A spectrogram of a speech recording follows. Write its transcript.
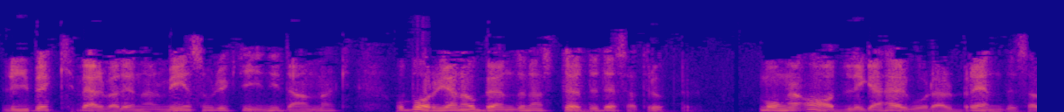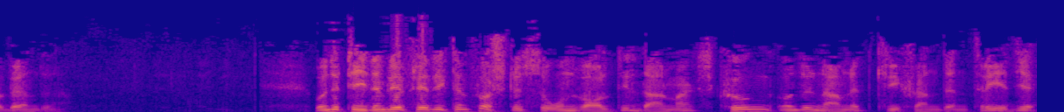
Lübeck värvade en armé som ryckte in i Danmark och borgarna och bönderna stödde dessa trupper. Många adliga herrgårdar brändes av bönderna. Under tiden blev Fredrik den förste son vald till Danmarks kung under namnet Kristian den tredje.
